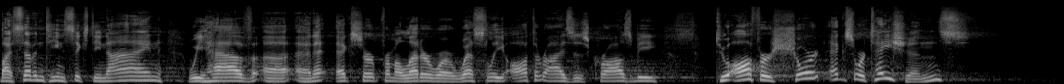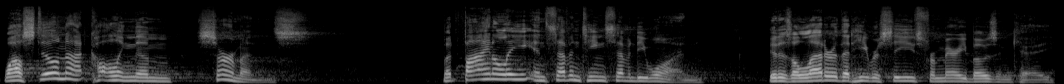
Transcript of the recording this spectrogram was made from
By 1769, we have uh, an excerpt from a letter where Wesley authorizes Crosby to offer short exhortations while still not calling them sermons. But finally, in 1771, it is a letter that he receives from Mary Bosanquet.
